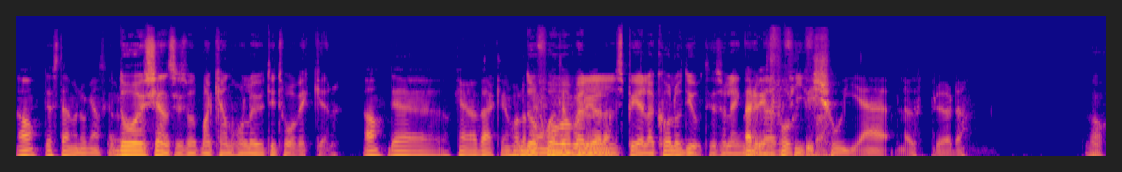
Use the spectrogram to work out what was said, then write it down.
Ja, det stämmer nog ganska bra. Då känns det som att man kan hålla ut i två veckor. Ja, det kan jag verkligen hålla Då med om får att det man väl göra. spela Call of Duty så länge Men du vet, är folk blir Fifa. så jävla upprörda. Ja.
